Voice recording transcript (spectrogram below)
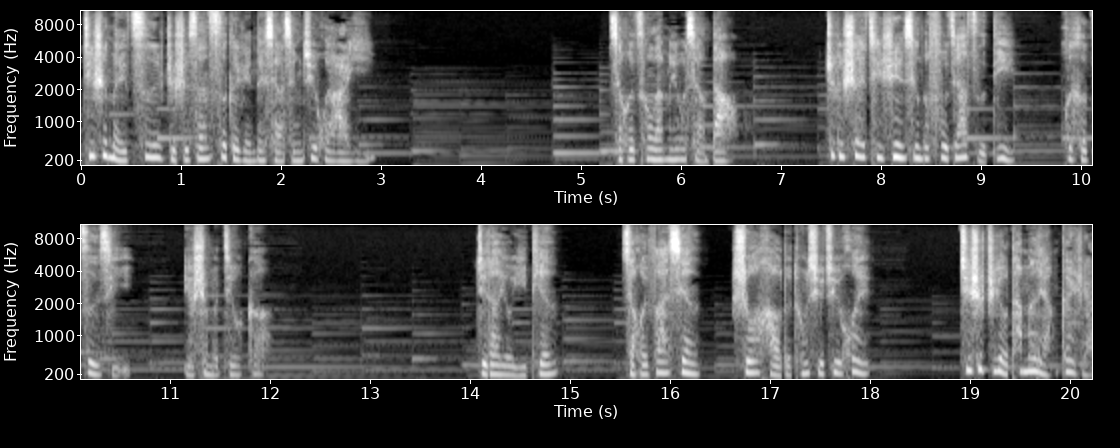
即使每次只是三四个人的小型聚会而已，小辉从来没有想到，这个帅气任性的富家子弟会和自己有什么纠葛。直到有一天，小辉发现说好的同学聚会。其实只有他们两个人。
